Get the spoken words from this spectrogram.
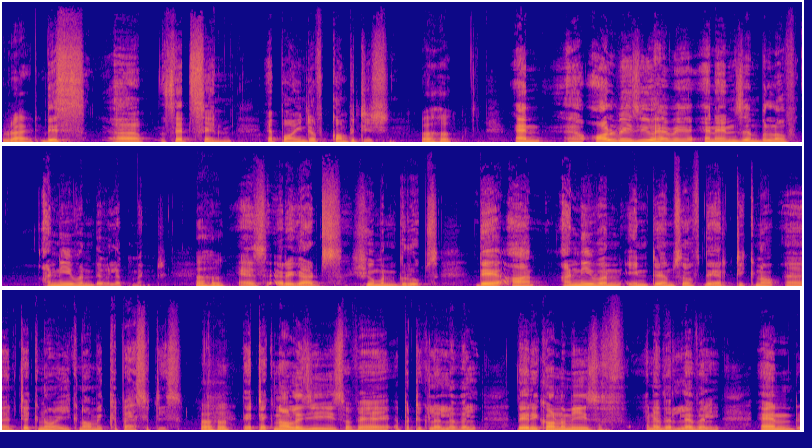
Right. This uh, sets in a point of competition. Uh-huh. And uh, always you have a, an ensemble of uneven development Uh-huh. as regards human groups. They are uneven in terms of their techno, uh, techno-economic capacities. Uh-huh. Their technology is of a, a particular level, their economy is of another level, and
